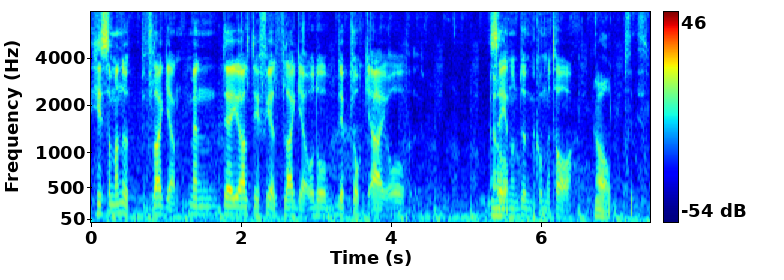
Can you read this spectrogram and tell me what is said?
hissar man upp flaggan. Men det är ju alltid fel flagga och då blir plock arg och säger Ja. någon dum kommentar. ja precis.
